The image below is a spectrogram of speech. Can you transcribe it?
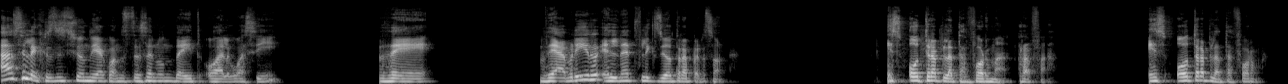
Haz el ejercicio un día cuando estés en un date o algo así de, de abrir el Netflix de otra persona. Es otra plataforma, Rafa. Es otra plataforma.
